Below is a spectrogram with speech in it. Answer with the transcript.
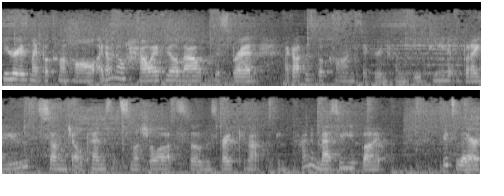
Here is my BookCon haul. I don't know how I feel about this spread. I got this BookCon sticker in 2018, but I used some gel pens that smudged a lot, so the spread came out looking kind of messy, but it's there.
